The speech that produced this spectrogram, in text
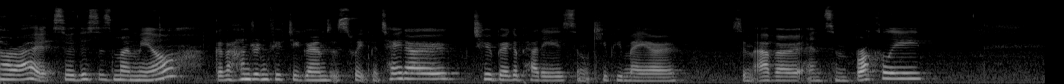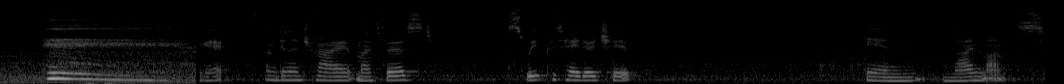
All right, so this is my meal. I've got 150 grams of sweet potato, two burger patties, some Kewpie mayo, some avo, and some broccoli. okay, I'm gonna try my first sweet potato chip in nine months.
